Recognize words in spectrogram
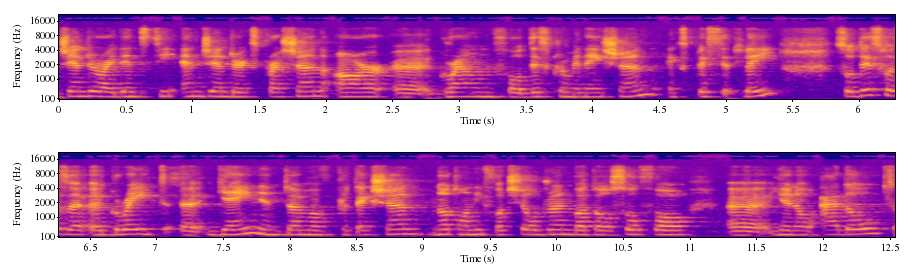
gender identity and gender expression are uh, ground for discrimination explicitly. So this was a, a great uh, gain in terms of protection, not only for children but also for uh, you know adult,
